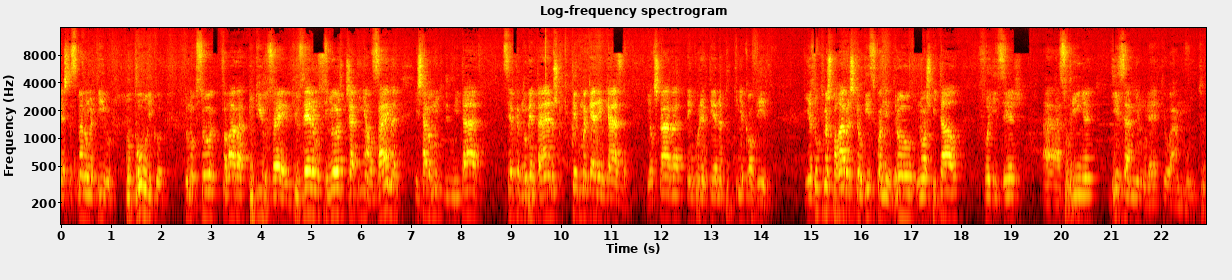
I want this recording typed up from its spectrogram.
esta semana um artigo do público de uma pessoa que falava do tio Zé. O tio Zé era um senhor que já tinha Alzheimer e estava muito debilitado, cerca de 90 anos, que teve uma queda em casa. Ele estava em quarentena porque tinha Covid. E as últimas palavras que ele disse quando entrou no hospital foi dizer à, à sobrinha: Diz à minha mulher que eu amo muito.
